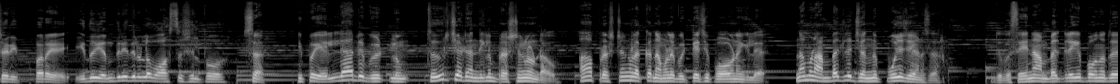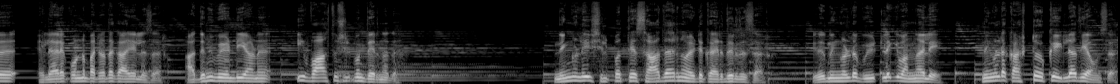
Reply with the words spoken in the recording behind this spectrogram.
ശരി പറയേ. ഇത് എന്ത് രീതിയിലുള്ള വാസ്തുശില്പോ? സർ ഇപ്പൊ എല്ലാവരുടെ വീട്ടിലും തീർച്ചയായിട്ടും എന്തെങ്കിലും പ്രശ്നങ്ങൾ ഉണ്ടാവും ആ പ്രശ്നങ്ങളൊക്കെ നമ്മളെ വിട്ടേച്ച് പോകണമെങ്കിൽ നമ്മൾ അമ്പലത്തിൽ ചെന്ന് പൂജ ചെയ്യണം സർ. ദിവസേന അമ്പലത്തിലേക്ക് പോകുന്നത് എല്ലാരെ കൊണ്ടും പറ്റാത്ത കാര്യമല്ല സർ. അതിനു വേണ്ടിയാണ് ഈ വാസ്തുശില്പം തരുന്നത്. നിങ്ങൾ ഈ ശില്പത്തെ സാധാരണമായിട്ട് കരുതരുത് സർ. ഇത് നിങ്ങളുടെ വീട്ടിലേക്ക് വന്നാലേ നിങ്ങളുടെ കഷ്ടമൊക്കെ ഇല്ലാതെയാവും സർ.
